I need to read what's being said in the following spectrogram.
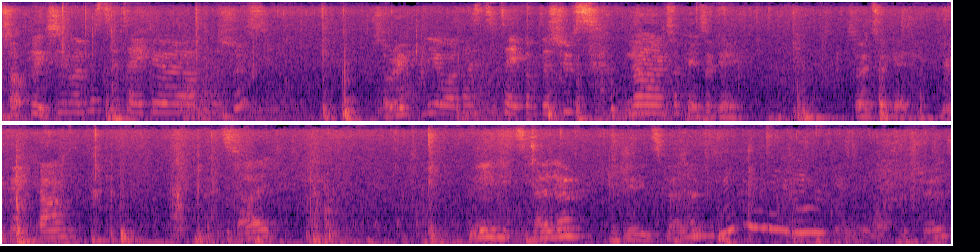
So please. Do you want us to take uh, the shoes? Sorry? Do you want us to take off the shoes? No, no, it's okay, it's okay. So it's okay. You can come inside. Maybe it's better. Maybe it's better. Can take off the shoes.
